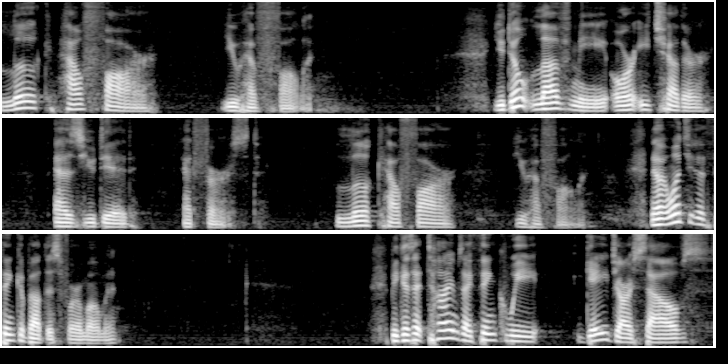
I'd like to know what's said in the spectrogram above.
Look how far you have fallen. You don't love me or each other as you did at first. Look how far you have fallen. Now, I want you to think about this for a moment. Because at times I think we gauge ourselves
